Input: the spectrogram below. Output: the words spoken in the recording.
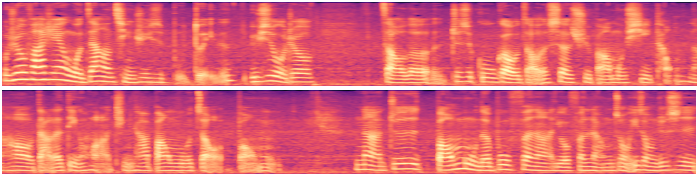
我就发现我这样的情绪是不对的，于是我就找了就是 Google 找了社区保姆系统，然后打了电话请他帮我找保姆。那就是保姆的部分啊，有分两种，一种就是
